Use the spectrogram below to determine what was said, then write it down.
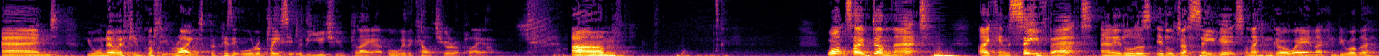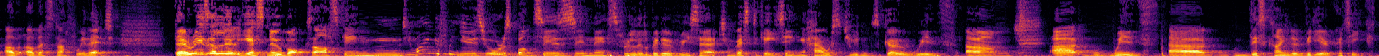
And you'll know if you've got it right because it will replace it with a YouTube player or with a Kaltura player. Um, once I've done that, I can save that, and it'll just, it'll just save it, and I can go away and I can do other, other, other stuff with it. There is a little yes no box asking, mm, do you mind if we use your responses in this for a little bit of research investigating how students go with, um, uh, with uh, this kind of video critique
